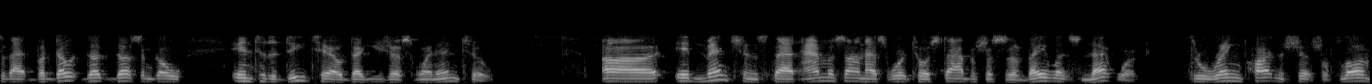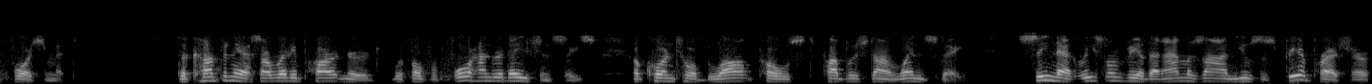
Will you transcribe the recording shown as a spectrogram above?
to that, but do, do, doesn't go into the detail that you just went into. Uh, it mentions that Amazon has worked to establish a surveillance network through ring partnerships with law enforcement. The company has already partnered with over 400 agencies, according to a blog post published on Wednesday. CNET recently revealed that Amazon uses peer pressure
